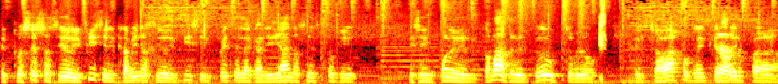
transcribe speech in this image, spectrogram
El proceso ha sido difícil, el camino ha sido difícil, pese a la calidad, ¿no es cierto?, que, se impone del tomate, del producto, pero el trabajo que hay que hacer para,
